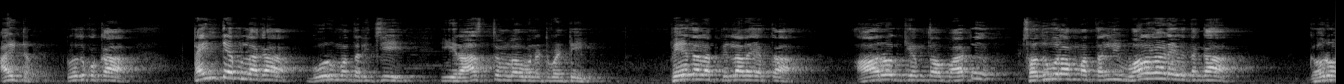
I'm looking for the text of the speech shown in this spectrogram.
ఐటమ్ రోజుకొక టైం టేబుల్ లాగా గోరుమతనిచ్చి ఈ రాష్ట్రంలో ఉన్నటువంటి పేదల పిల్లల యొక్క ఆరోగ్యంతో పాటు చదువులమ్మ తల్లి ఓలలాడే విధంగా గౌరవ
